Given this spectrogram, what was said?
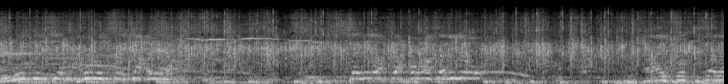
le deuxième chrono de sa carrière. Sa meilleure performance à Rio. Ah, je pense que ça va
